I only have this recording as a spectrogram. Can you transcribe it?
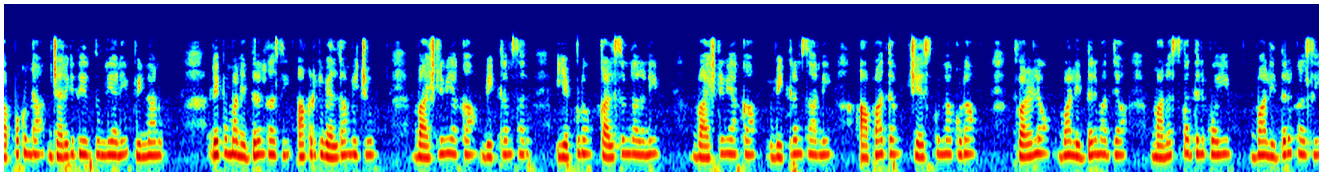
తప్పకుండా జరిగి తీరుతుంది అని విన్నాను. రేపు మన ఇద్దరం కలిసి అక్కడికి వెళ్దాం విజు. వైష్ణవి అక్క విక్రమ్ సార్ ఎప్పుడు కలిసి ఉండాలని వైష్ణవి అక్క విక్రమ్ సార్ని అపార్థం చేసుకున్నా కూడా త్వరలో వాళ్ళిద్దరి మధ్య మనస్పర్ధలు పోయి వాళ్ళిద్దరూ కలిసి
